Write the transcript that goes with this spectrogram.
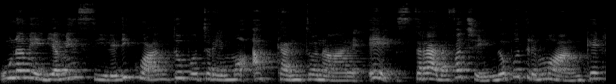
una media mensile di quanto potremmo accantonare e strada facendo potremmo anche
